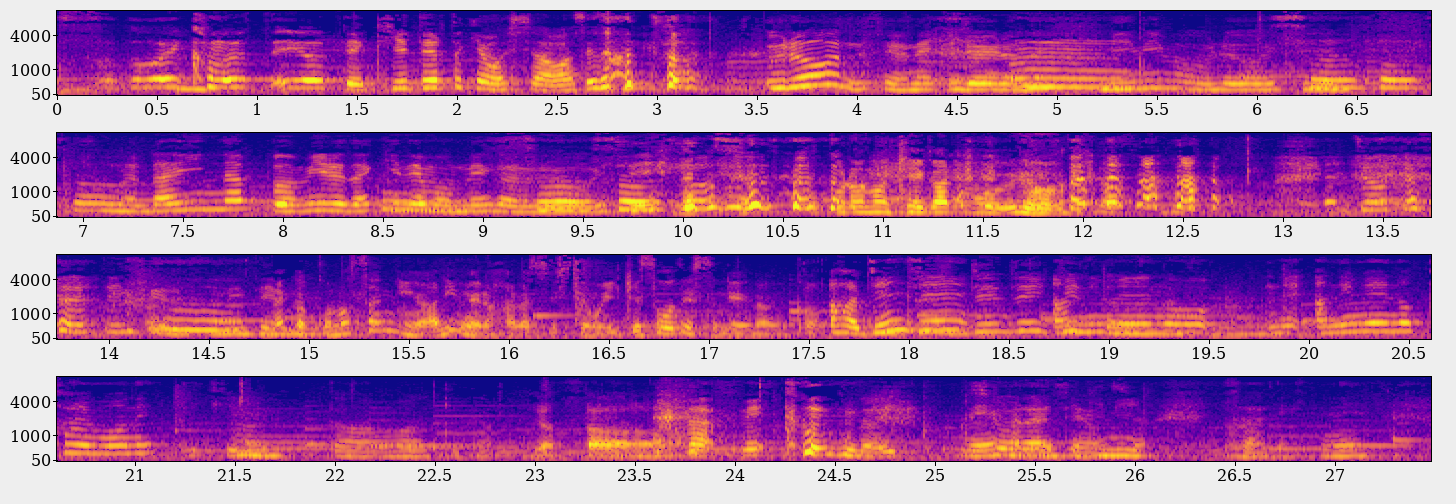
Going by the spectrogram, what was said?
すごいこの声優って聞いてる時も幸せだった。潤 うん。ですよねいろいろね。うん耳も潤うしそうそうそう。ラインナップを見るだけでも目が潤うし。心の汚れも潤うから浄化されていくんですねなんかこの3人アニメの話してもいけそうですねなんか。あ全然。全然いけるアニと思いまメのうん。ねアニメの回もねできるとは思うけど、やったー。また。ね 今度ね話しましょうそうですね。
